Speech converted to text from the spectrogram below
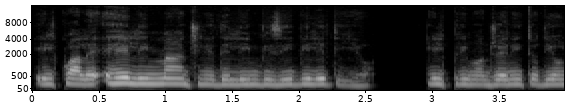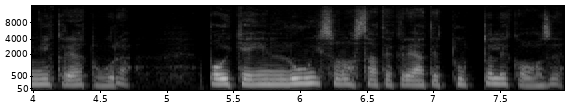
il quale è l'immagine dell'invisibile Dio, il primogenito di ogni creatura, poiché in lui sono state create tutte le cose,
